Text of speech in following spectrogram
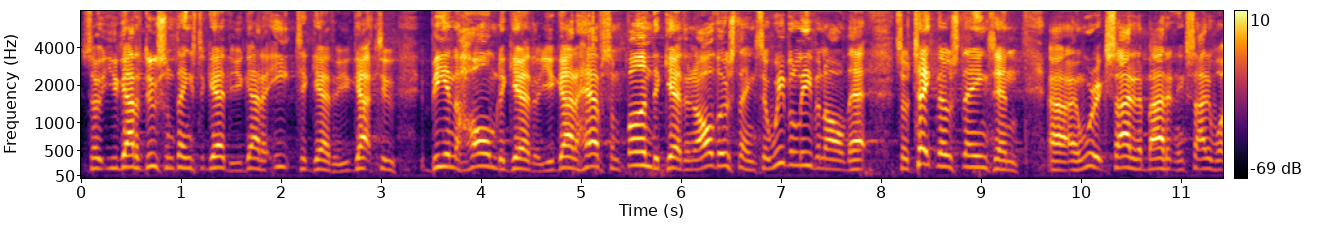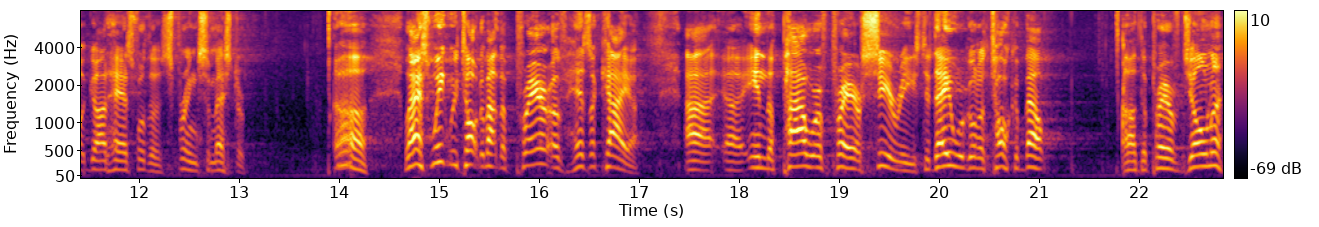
So you got to do some things together. You got to eat together. You got to be in the home together. You got to have some fun together and all those things. So we believe in all that. So take those things and uh, and we're excited about it and excited what God has for the spring semester. Uh, last week we talked about the prayer of Hezekiah uh, uh, in the Power of Prayer series. Today we're going to talk about uh, the prayer of Jonah,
